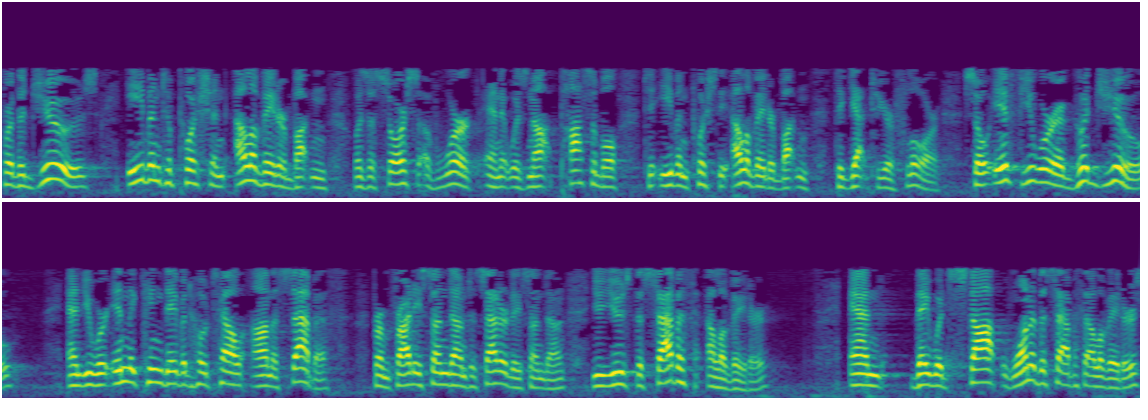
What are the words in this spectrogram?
for the Jews, even to push an elevator button was a source of work, and it was not possible to even push the elevator button to get to your floor. So if you were a good Jew and you were in the King David Hotel on a Sabbath, from Friday sundown to Saturday sundown, you used the Sabbath elevator, and they would stop, one of the Sabbath elevators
